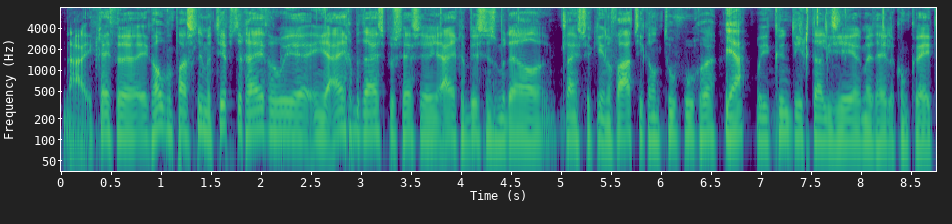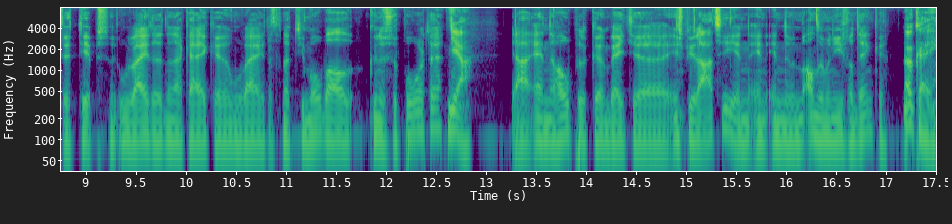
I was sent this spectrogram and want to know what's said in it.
Nou, ik, geef, ik hoop een paar slimme tips te geven hoe je in je eigen bedrijfsprocessen, in je eigen businessmodel een klein stukje innovatie kan toevoegen. Ja. Hoe je kunt digitaliseren met hele concrete tips. Hoe wij er naar kijken, hoe wij dat met T-Mobile kunnen supporten. Ja. Ja, en hopelijk een beetje inspiratie in, in, in een andere manier van denken. Oké.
